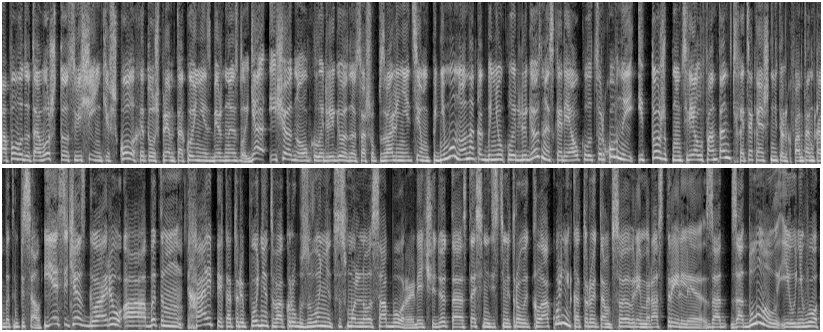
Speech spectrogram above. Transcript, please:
по поводу того, что священники в школах это уж прям такое неизбежное зло. Я еще одну околорелигиозную, с вашего позволения, тему подниму, но она как бы не околорелигиозная, скорее, а около церковная и тоже по материалу Фонтанки, хотя, конечно, не только Фонтанка об этом писал. Я сейчас говорю об этом хайпе, который поднят вокруг звонницы Смольного собора. Речь идет о 170-метровой колокольне, которую там в свое время Растрелли за- задумал, и у него,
